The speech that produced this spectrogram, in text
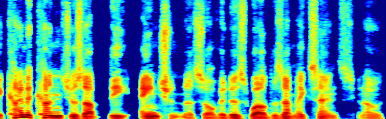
it kind of conjures up the ancientness of it as well. Does that make sense? You know.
